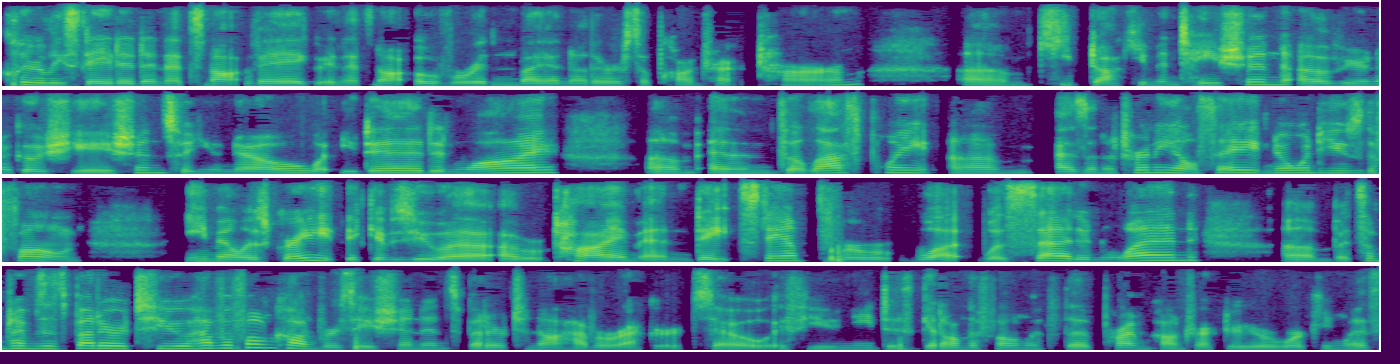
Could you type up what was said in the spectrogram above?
clearly stated and it's not vague and it's not overridden by another subcontract term. Um, keep documentation of your negotiation so you know what you did and why. Um, and the last point, um, as an attorney, I'll say no one to use the phone. Email is great. It gives you a, a time and date stamp for what was said and when. Um, but sometimes it's better to have a phone conversation and it's better to not have a record. So if you need to get on the phone with the prime contractor you're working with,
